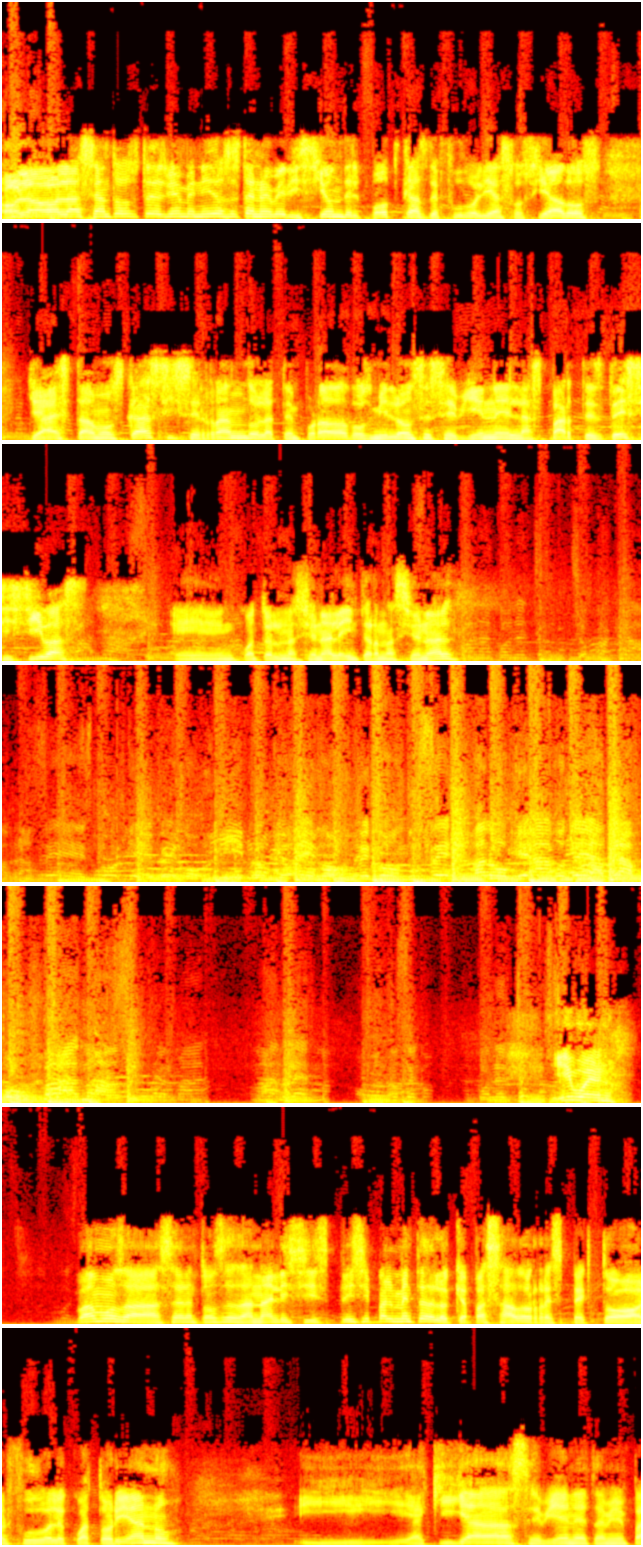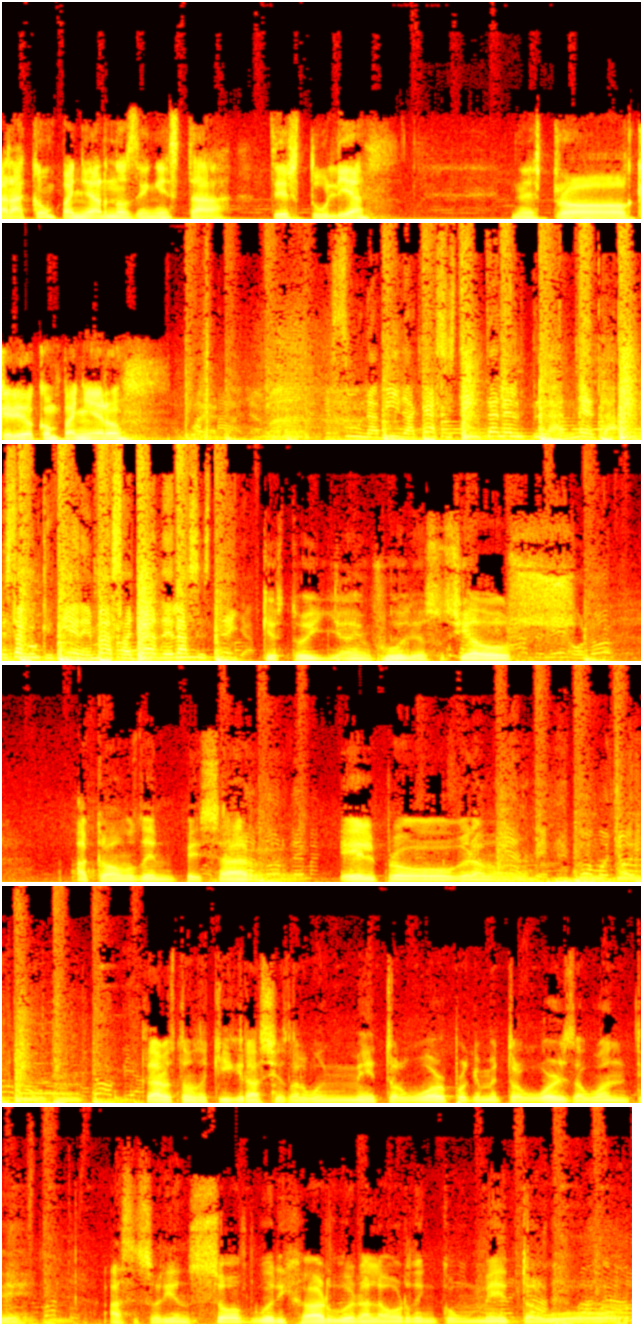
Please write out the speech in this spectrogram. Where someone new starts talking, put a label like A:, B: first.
A: Hola, hola, sean todos ustedes bienvenidos a esta nueva edición del podcast de Fútbol y Asociados. Ya estamos casi cerrando la temporada 2011, se vienen las partes decisivas en cuanto a lo nacional e internacional. Y bueno, vamos a hacer entonces análisis principalmente de lo que ha pasado respecto al fútbol ecuatoriano. Y aquí ya se viene también para acompañarnos en esta tertulia nuestro querido compañero
B: Es una vida casi extinta en el planeta. Es algo que tiene más allá de las estrellas.
C: Aquí estoy ya en Fútbol y asociados. Acabamos de empezar el programa.
B: Como yo y tú.
C: Claro, estamos aquí gracias al buen Metal World, porque Metal World es aguante. Asesoría en software y hardware a la orden con Metal World.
